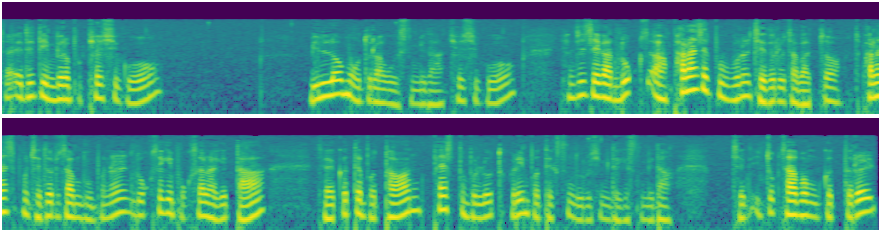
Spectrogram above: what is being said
자 에디트 인베로프 켜시고 밀러 모드라고 있습니다. 켜시고 현재 제가 녹, 아, 파란색 부분을 제대로 잡았죠. 파란색 부분 제대로 잡은 부분을 녹색에 복사를 하겠다. 제일 끝에 버튼 패스트 블루 투 그린 버텍스 누르시면 되겠습니다. 제 이쪽 잡은 것들을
